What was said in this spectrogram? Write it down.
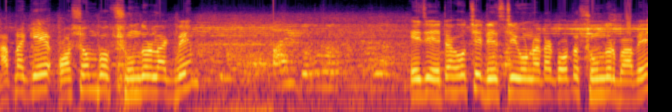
আপনাকে অসম্ভব সুন্দর লাগবে। এই যে এটা হচ্ছে ড্রেসটির ওনাটা, কত সুন্দরভাবে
